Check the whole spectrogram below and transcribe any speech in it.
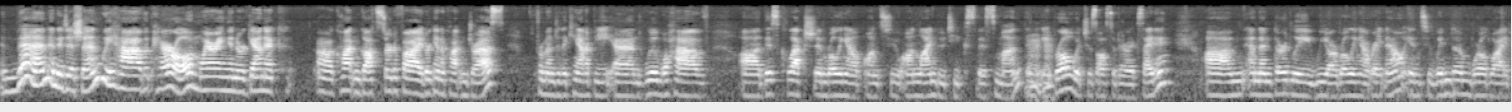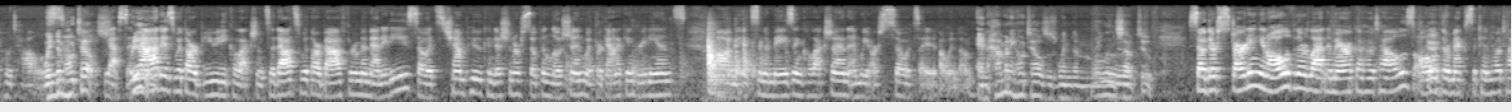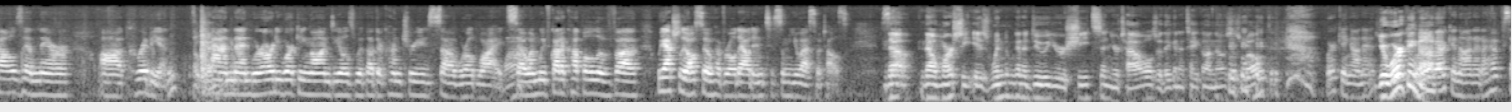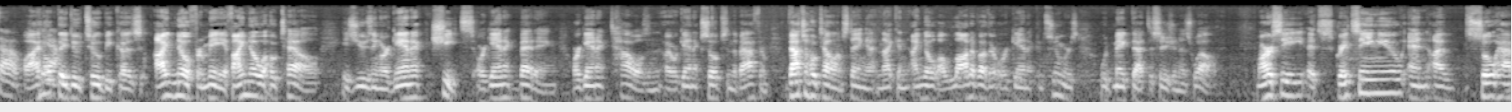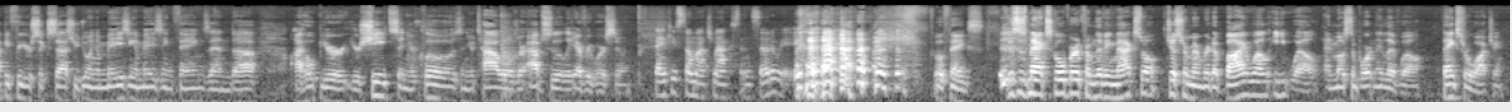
And then, in addition, we have apparel. I'm wearing an organic uh, cotton GOTS certified organic cotton dress from Under the Canopy, and we will have uh, this collection rolling out onto online boutiques this month in Mhm. April, which is also very exciting. Um, and then, thirdly, we are rolling out right now into Wyndham Worldwide Hotels. Wyndham Hotels. Yes, and really? that is with our beauty collection. So that's with our bathroom amenities. So it's shampoo, conditioner, soap, and lotion with organic ingredients. Um, it's an amazing collection, and we are so excited about Wyndham. And how many hotels is Wyndham rolling this out to? So they're starting in all of their Latin America hotels, all Okay. of their Mexican hotels, and their uh, Caribbean. Okay. And then we're already working on deals with other countries uh, worldwide. Wow. So, and we've got a couple of, uh, we actually also have rolled out into some U.S. hotels. So- Now, now, Marci, is Wyndham going to do your sheets and your towels? Are they going to take on those as well? working on it. You're working We're on it. working on it. I hope so. Well, I hope they do too because I know for me, if I know a hotel is using organic sheets, organic bedding, organic towels, and organic soaps in the bathroom, that's a hotel I'm staying at, and I can I know a lot of other organic consumers would make that decision as well. Marci, it's great seeing you, and I'm so happy for your success. You're doing amazing, amazing things, and uh, I hope your your sheets and your clothes and your towels are absolutely everywhere soon. Thank you so much, Max, and so do we. Well, thanks. This is Max Goldberg from Living Maxwell. Just remember to buy well, eat well, and most importantly, live well. Thanks for watching.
